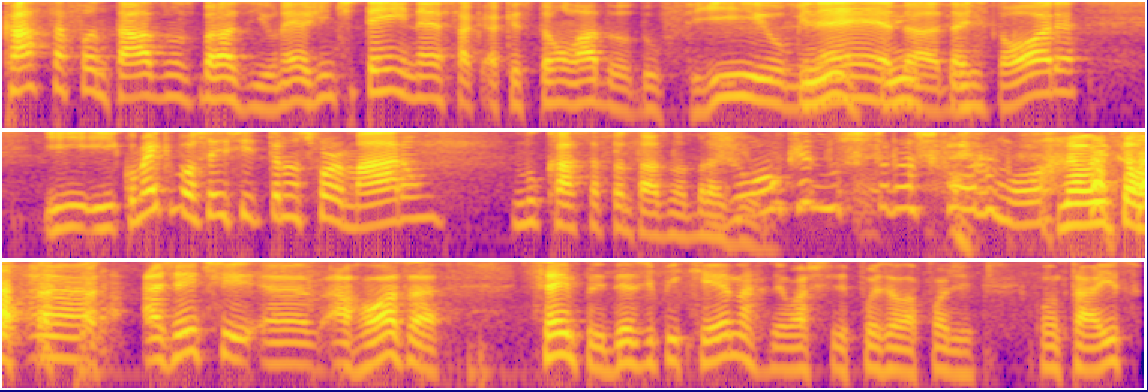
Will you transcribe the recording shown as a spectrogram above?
caça-fantasmas Brasil, né? A gente tem né, essa a questão lá do, do filme, Sim, né? sim, da, da sim. história. E, e como é que vocês se transformaram no caça-fantasma Brasil? João que nos transformou. Não, então, a, a gente, eh, a Rosa, sempre, desde pequena, eu acho que depois ela pode contar isso,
